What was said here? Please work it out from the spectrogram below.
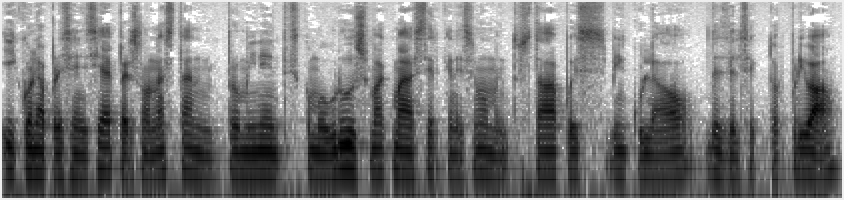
y con la presencia de personas tan prominentes como Bruce McMaster, que en ese momento estaba pues vinculado desde el sector privado.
